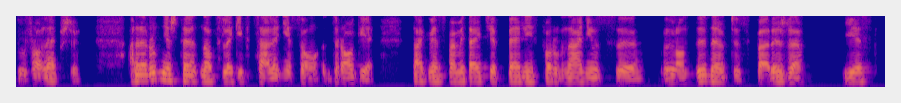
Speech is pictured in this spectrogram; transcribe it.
dużo lepszych. Ale również te noclegi wcale nie są drogie. Tak więc pamiętajcie, Berlin w porównaniu z Londynem czy z Paryżem jest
